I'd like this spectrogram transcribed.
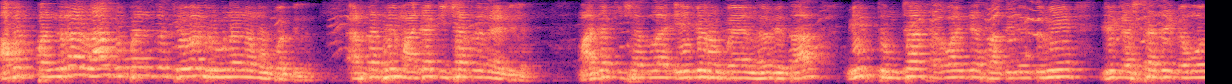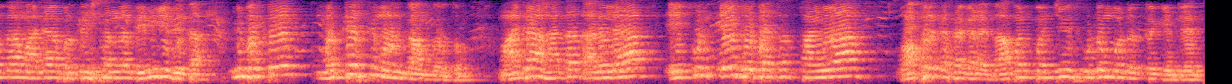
आपण पंधरा लाख रुपयांचं जेवण रुग्णांना मोफत दिलं. अर्थात हे माझ्या खिशातलं नाही दिलं. माझ्या खिशातला एक रुपया न देता मी तुमच्या सर्वांच्या साथीने तुम्ही जे कष्टाचे कमवता माझ्या प्रतिष्ठानला देणगी देता मी फक्त मध्यस्थी म्हणून काम करतो. माझ्या हातात आलेल्या एकूण एक रुपयाचा चांगला वापर कसा करायचा? आपण पंचवीस कुटुंब दत्तक घेतलेत.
